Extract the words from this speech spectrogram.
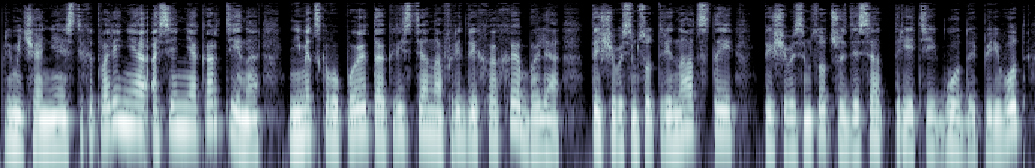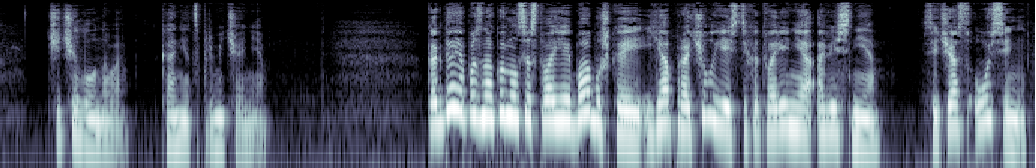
Примечание стихотворения «Осенняя картина» немецкого поэта Кристиана Фридриха Хеббеля, 1813-1863 годы. Перевод Чичелонова. Конец примечания. Когда я познакомился с твоей бабушкой, я прочел ей стихотворение о весне. Сейчас осень,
